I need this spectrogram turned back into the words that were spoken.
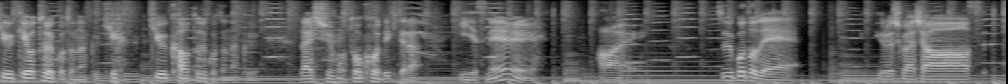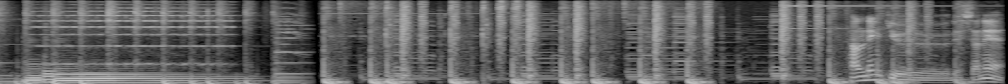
休憩を取ることなく休、休暇を取ることなく、来週も投稿できたらいいですね。はい。ということで、よろしくお願いします。3連休でしたね。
